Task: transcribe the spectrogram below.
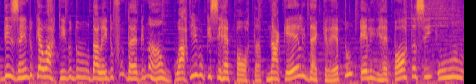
dizendo que é o artigo do, da lei do Fundeb. Não. O artigo que se reporta naquele decreto, ele reporta-se o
